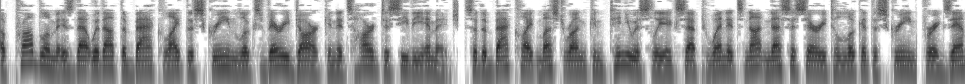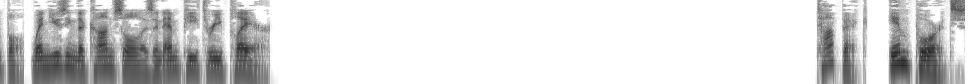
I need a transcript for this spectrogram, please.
A problem is that without the backlight the screen looks very dark and it's hard to see the image, so the backlight must run continuously except when it's not necessary to look at the screen for example, when using the console as an MP3 player. Imports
